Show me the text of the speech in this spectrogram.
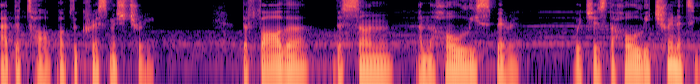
at the top of the Christmas tree. The Father, the Son, and the Holy Spirit, which is the Holy Trinity.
